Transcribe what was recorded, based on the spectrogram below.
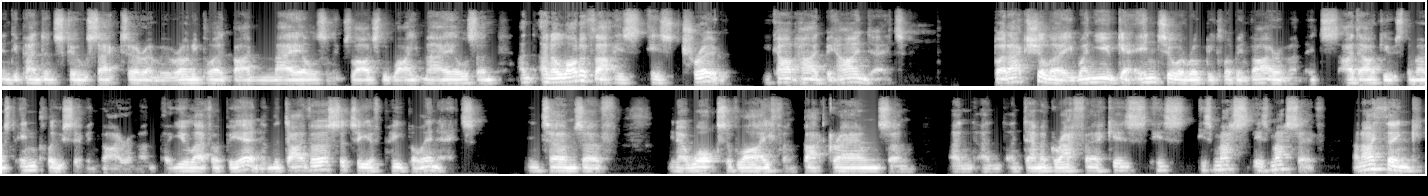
independent school sector and we were only played by males and it was largely white males and and, and a lot of that is is true. You can't hide behind it. But actually, when you get into a rugby club environment, it's I'd argue it's the most inclusive environment that you'll ever be in, and the diversity of people in it, in terms of you know walks of life and backgrounds and and and, and demographic is is is mass is massive. And I think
